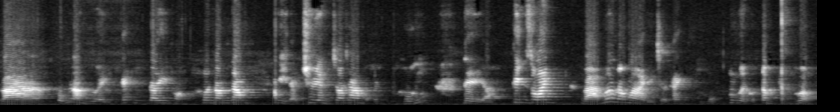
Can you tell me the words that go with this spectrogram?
và cũng là người cách đây khoảng hơn 5 năm thì đã truyền cho Trang một cái hứng để uh, kinh doanh và bước ra ngoài để trở thành một người có tầm ảnh hưởng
